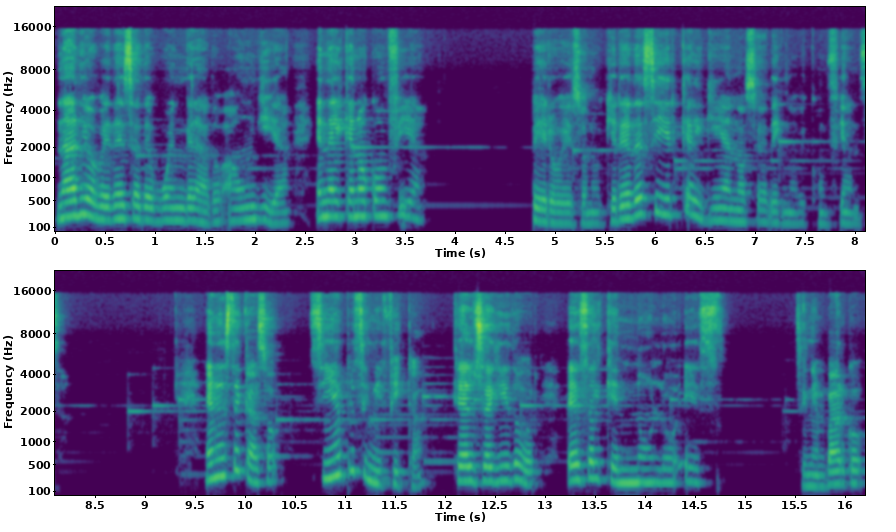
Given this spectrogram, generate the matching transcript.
Nadie obedece de buen grado a un guía en el que no confía pero eso no quiere decir que el guía no sea digno de confianza. En este caso, siempre significa que el seguidor es el que no lo es. Sin embargo,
